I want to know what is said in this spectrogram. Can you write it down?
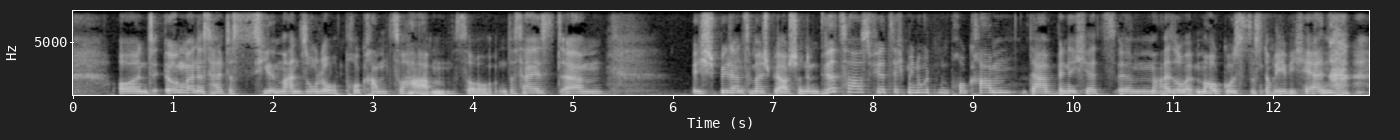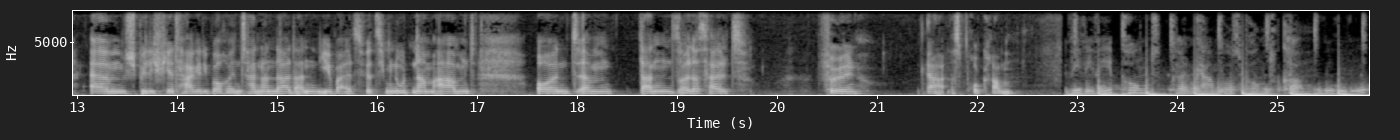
Und irgendwann ist halt das Ziel, mal ein Solo-Programm zu haben. So, das heißt, ähm, ich spiele dann zum Beispiel auch schon im Wirtshaus 40 Minuten Programm. Da bin ich jetzt im, also im August, ist noch ewig her, ähm, spiele ich vier Tage die Woche hintereinander, dann jeweils 40 Minuten am Abend. Und ähm, dann soll das halt füllen, ja, das Programm. www.kölncampus.com www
